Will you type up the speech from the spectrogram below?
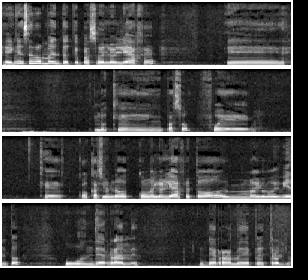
en ese momento que pasó el oleaje, eh, lo que pasó fue que ocasionó con el oleaje todo, el mal movimiento, hubo un derrame, derrame de petróleo.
